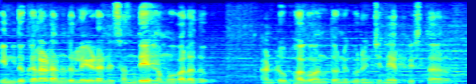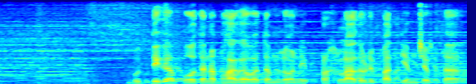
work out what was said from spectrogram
ఇందుకలడందు లేడని సందేహము వలదు అంటూ భగవంతుని గురించి నేర్పిస్తారు. బుద్ధిగా పోతన భాగవతంలోని ప్రహ్లాదుడి పద్యం చెబుతారు.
